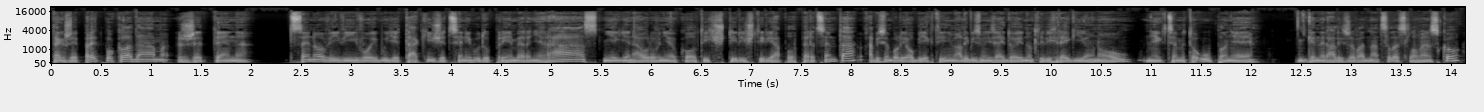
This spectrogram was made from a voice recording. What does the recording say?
Takže predpokladám, že ten cenový vývoj bude taký, že ceny budú priemerne rásť niekde na úrovni okolo tých 4-4,5%. Aby sme boli objektívni, mali by sme ísť aj do jednotlivých regiónov. Nechceme to úplne generalizovať na celé Slovensko.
